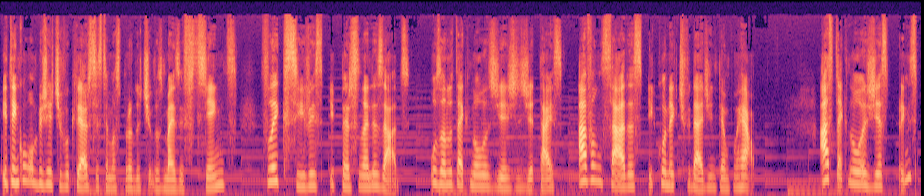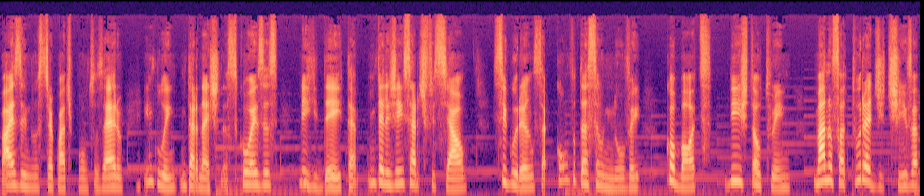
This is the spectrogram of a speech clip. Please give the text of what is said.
e tem como objetivo criar sistemas produtivos mais eficientes, flexíveis e personalizados, usando tecnologias digitais avançadas e conectividade em tempo real. As tecnologias principais da indústria 4.0 incluem internet das coisas, big data, inteligência artificial, segurança, computação em nuvem, cobots, digital twin, manufatura aditiva,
